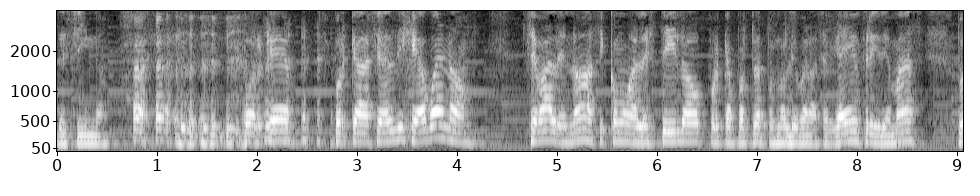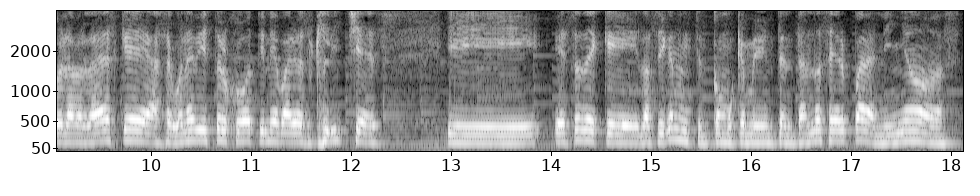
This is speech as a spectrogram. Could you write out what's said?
de Sino. ¿Por qué? Porque al final dije, ah, bueno, se vale, ¿no? Así como al estilo, porque aparte pues no le iban a hacer Game y demás. Pero la verdad es que, según he visto, el juego tiene varios glitches. Y esto de que lo sigan como que medio intentando hacer para niños...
